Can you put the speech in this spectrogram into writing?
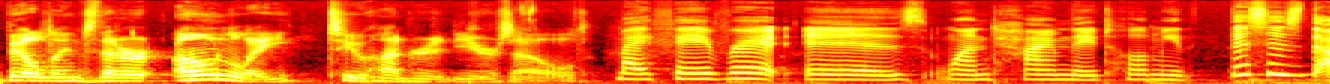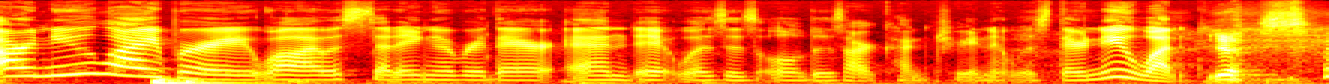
buildings that are only 200 years old. My favorite is one time they told me, This is our new library while I was studying over there, and it was as old as our country, and it was their new one. Yes.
